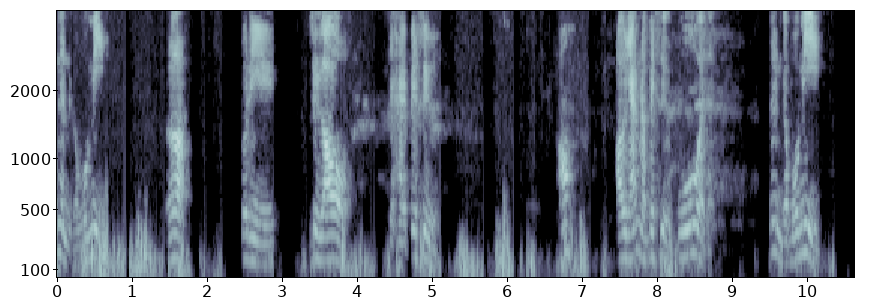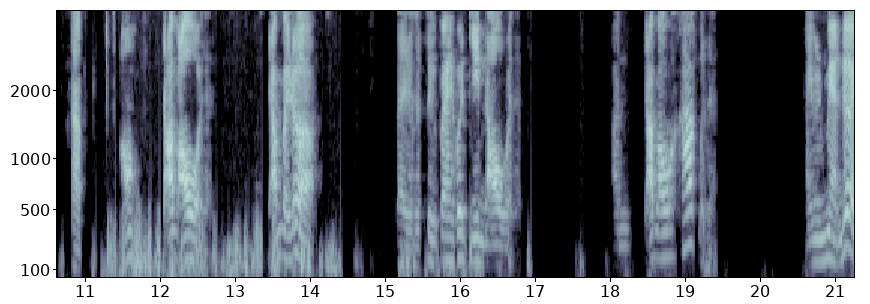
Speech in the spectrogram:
เงินก็บ่มี เออ ตัวนี้ซื้อเอาสิให้ไปซื้อเอา เอาหยังน่ะไปซื้อปูว่าซั่นเงินก็บ่มีครับ เอาจำเอาว่าซั่นจำไปเด้อได้ก็ซื้อไปให้เพิ่นกินเอาว่าซั่นอันจำเอาคักๆว่าซั่นให้มันแม่นเด้อ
